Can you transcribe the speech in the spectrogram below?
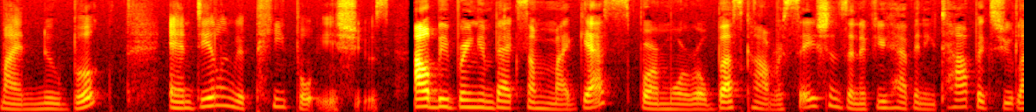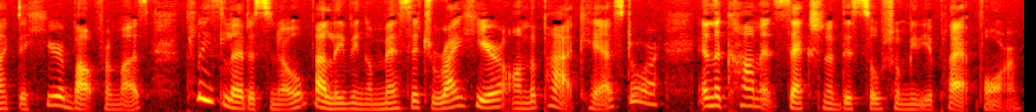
my new book, and dealing with people issues. I'll be bringing back some of my guests for more robust conversations. And if you have any topics you'd like to hear about from us, please let us know by leaving a message right here on the podcast or in the comments section of this social media platform.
